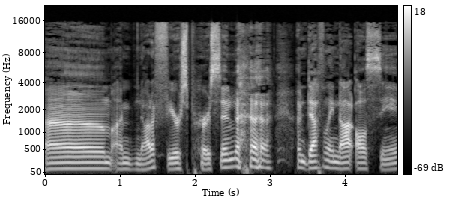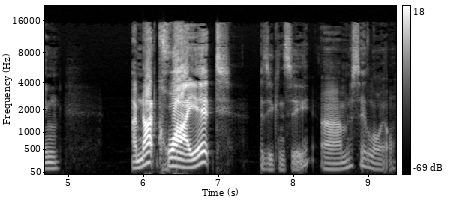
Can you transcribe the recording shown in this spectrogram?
Um, I'm not a fierce person. I'm definitely not all seeing. I'm not quiet, as you can see. Uh, I'm going to say loyal.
